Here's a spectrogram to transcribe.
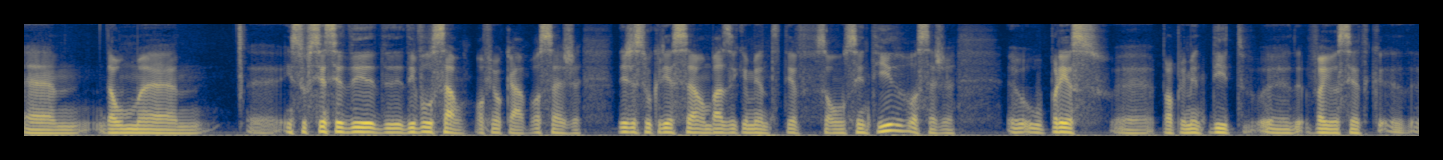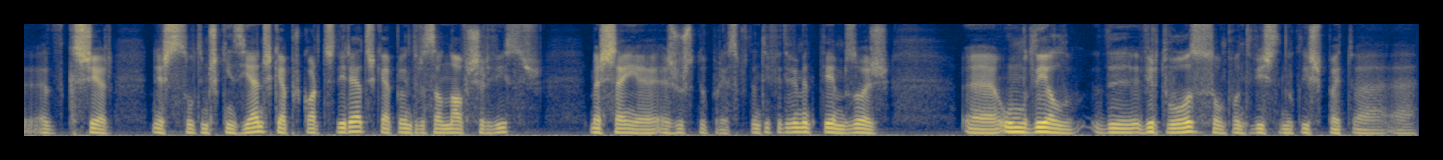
Um, de uma uh, insuficiência de, de, de, evolução, ao fim e ao cabo. Ou seja, desde a sua criação, basicamente teve só um sentido, ou seja, o preço uh, propriamente dito veio a ser de, a crescer nestes últimos 15 anos, quer por cortes diretos, quer pela introdução de novos serviços, mas sem ajuste do preço. Portanto, efetivamente temos hoje um modelo de virtuoso, sob um ponto de vista no que diz respeito a, a,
